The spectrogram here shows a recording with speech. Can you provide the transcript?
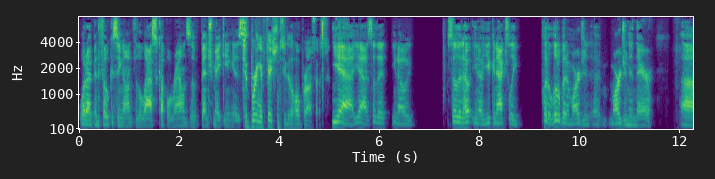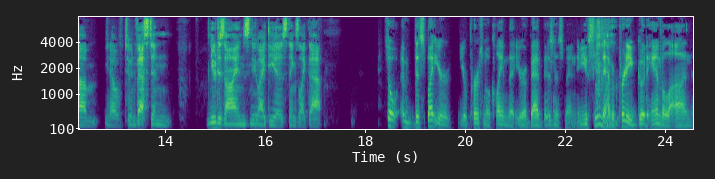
what I've been focusing on for the last couple rounds of bench making. Is To bring efficiency to the whole process. yeah, yeah, so that you know, so that you know you can actually put a little bit of margin uh, margin in there, um, you know, to invest in new designs, new ideas, things like that. So, um, despite your your personal claim that you're a bad businessman, you seem to have a pretty good handle on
